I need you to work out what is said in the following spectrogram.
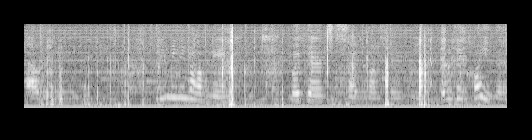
have a name. What do you mean you don't have a name? My parents decided not to name me. What did they call you then?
